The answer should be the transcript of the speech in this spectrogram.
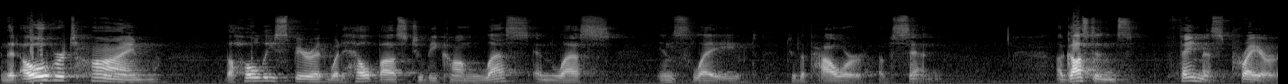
and that over time, the Holy Spirit would help us to become less and less enslaved to the power of sin. Augustine's famous prayer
